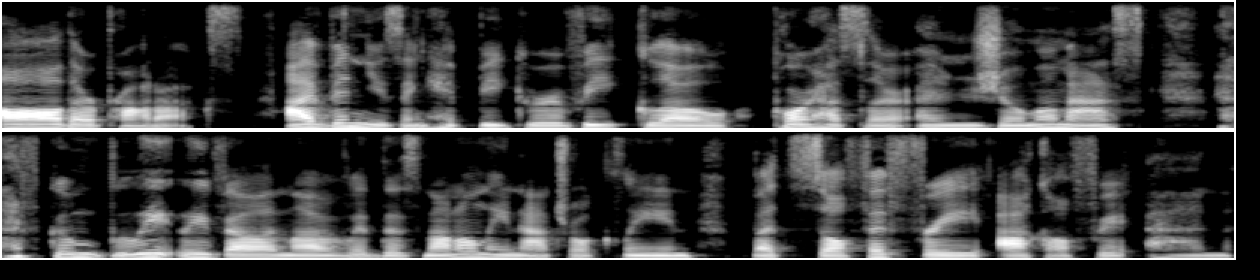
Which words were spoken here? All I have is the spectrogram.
all their products. I've been using Hipbee Groovy Glow, Pore Hustler, and Jomo Mask, and I've completely fell in love with this not only natural clean, but sulfate free, alcohol free, and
